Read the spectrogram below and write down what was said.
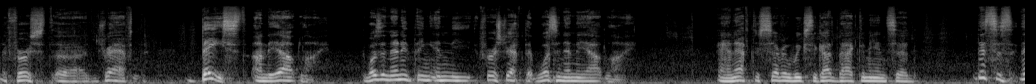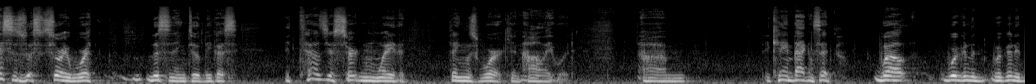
the first uh, draft based on the outline. There wasn't anything in the first draft that wasn't in the outline. And after several weeks, they got back to me and said, "This is this is a story worth listening to because it tells you a certain way that things work in Hollywood." Um, they came back and said, "Well, we're gonna we're gonna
